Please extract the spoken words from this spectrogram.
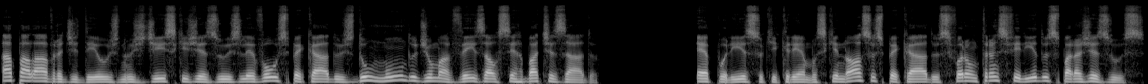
A palavra de Deus nos diz que Jesus levou os pecados do mundo de uma vez ao ser batizado. É por isso que cremos que nossos pecados foram transferidos para Jesus.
